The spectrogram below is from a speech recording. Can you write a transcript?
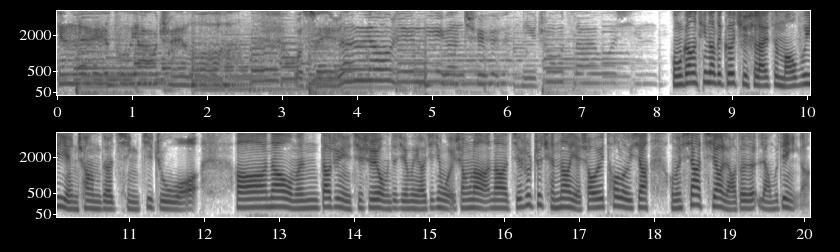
眼泪不要坠落。我虽然要离你远去，你住在我心底。我们刚刚听到的歌曲是来自毛不易演唱的《请记住我》。啊、那我们到这里，其实我们的节目也要接近尾声了。那结束之前呢，也稍微透露一下，我们下期要聊的两部电影啊，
